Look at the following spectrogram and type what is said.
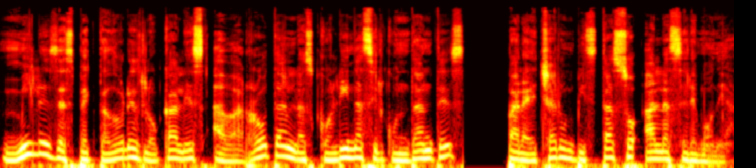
Miles de espectadores locales abarrotan las colinas circundantes para echar un vistazo a la ceremonia,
